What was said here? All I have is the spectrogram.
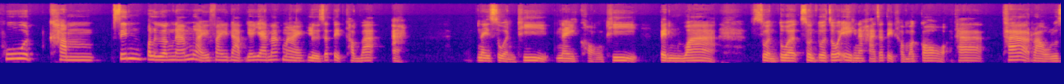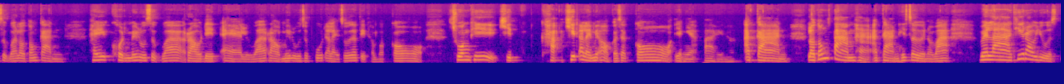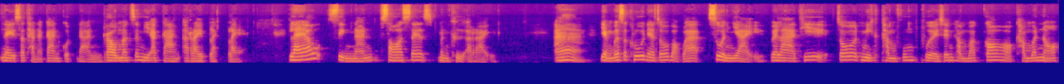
พูดคำสิ้นเปลืองน้ำไหลไฟดับเยอะแยะมากมาย หรือจะติดคำว่าอะในส่วนที่ในของที่ เป็นว่าส่วนตัวส่วนตัวโจ้เองนะคะ จะติดคำว่าก็ถ้าถ้าเรารู้สึกว่าเราต้องการให้คนไม่รู้สึกว่าเราเดทแอร์หรือว่าเราไม่รู้จะพูดอะไรโจ้จะติดคำว่าก็ ช่วงที่คิดคิดอะไรไม่ออกก็จะก็อย่างเงี้ยไปเนาะอาการเราต้องตามหาอาการให้เจอนะว่า เวลาที่เราอยู่ในสถานการณ์กดดัน เรามักจะมีอาการอะไรแปลกๆ แล้วสิ่งนั้น sources มันคืออะไร อ่าอย่างเมื่อสักครู่เนี่ยโจ้บอกว่าส่วนใหญ่เวลาที่โจ้มีคำฟุ่มเฟือยเช่นคำว่าก็คำว่าเนาะ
